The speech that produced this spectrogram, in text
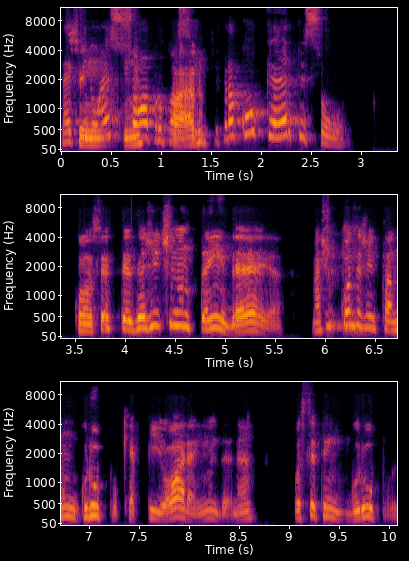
né, que não é Sim, só para o claro. paciente, é para qualquer pessoa. Com certeza. A gente não tem ideia, mas quando a gente está num grupo, que é pior ainda, né? Você tem grupo,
